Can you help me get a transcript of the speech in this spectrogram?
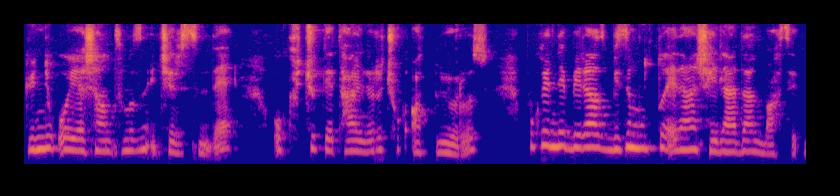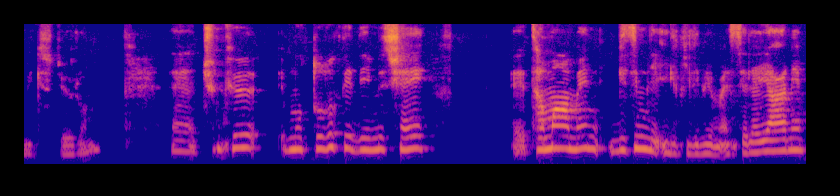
günlük o yaşantımızın içerisinde o küçük detayları çok atlıyoruz. Bugün de biraz bizi mutlu eden şeylerden bahsetmek istiyorum. Eee, çünkü mutluluk dediğimiz şey, eee, tamamen bizimle ilgili bir mesele. Yani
